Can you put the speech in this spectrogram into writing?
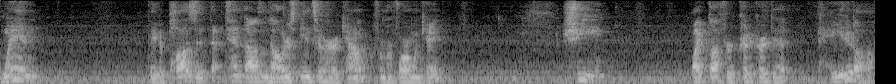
when they deposit that $10,000 into her account from her 401k, she wiped off her credit card debt, paid it off,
